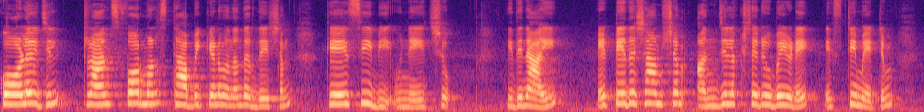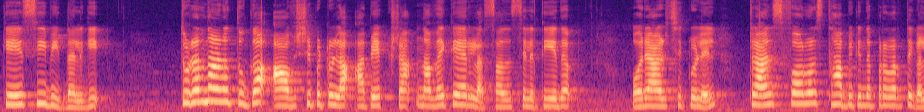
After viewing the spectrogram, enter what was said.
കോളേജിൽ ട്രാൻസ്ഫോർമർ സ്ഥാപിക്കണമെന്ന നിർദ്ദേശം കെ സി ബി ഉന്നയിച്ചു. ഇതിനായി എട്ട് ദശാംശം അഞ്ച് ലക്ഷം രൂപയുടെ എസ്റ്റിമേറ്റും കെ സി ബി നൽകി. തുടർന്നാണ് തുക ആവശ്യപ്പെട്ടുള്ള അപേക്ഷ നവകേരള സദസ്സിലെത്തിയത്. ഒരാഴ്ചയ്ക്കുള്ളിൽ ട്രാൻസ്ഫോർമർ സ്ഥാപിക്കുന്ന പ്രവർത്തികൾ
